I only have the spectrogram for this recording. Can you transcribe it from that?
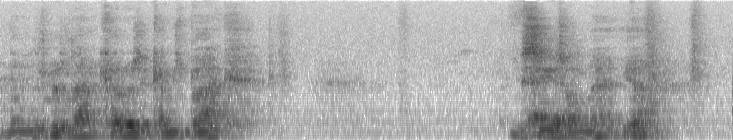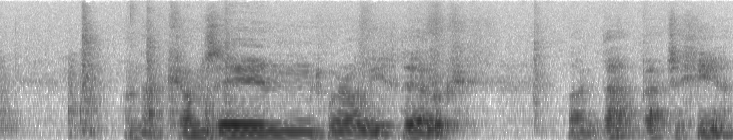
And then a little bit of that colour as it comes back. You see it on there, yeah? And that comes in, where are we? There, look like that back to here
